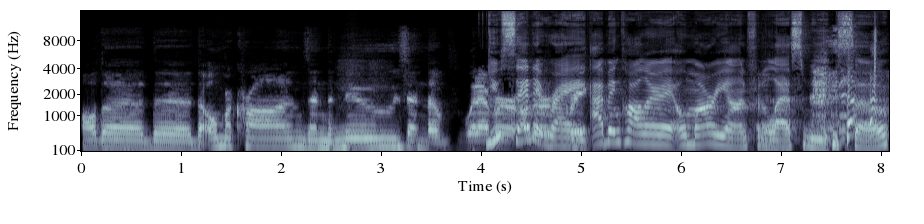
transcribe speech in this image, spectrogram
all the the the omicrons and the news and the whatever. You said it right. great- I've been calling it Omarion for the last week, so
